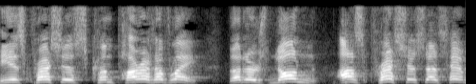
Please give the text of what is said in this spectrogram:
He is precious comparatively. That there's none as precious as him.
